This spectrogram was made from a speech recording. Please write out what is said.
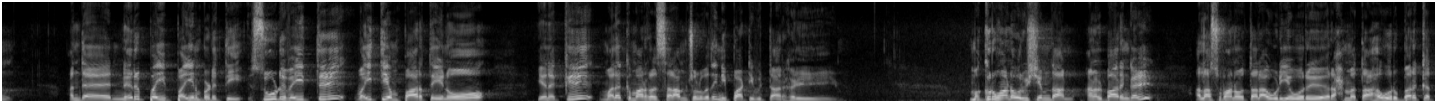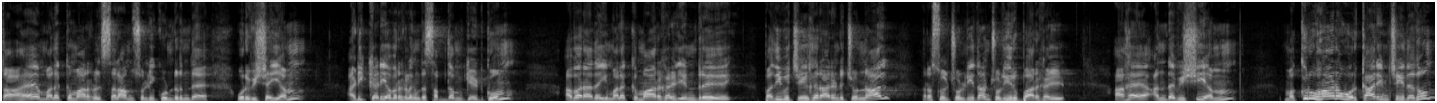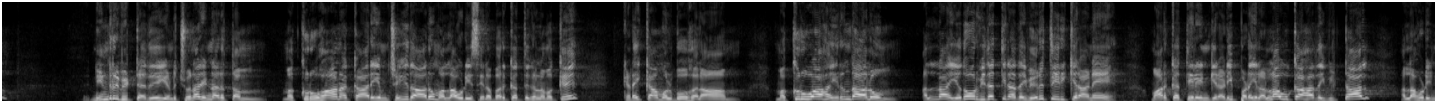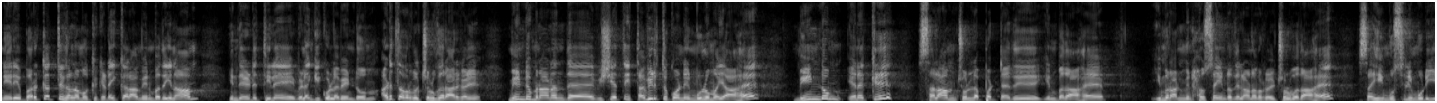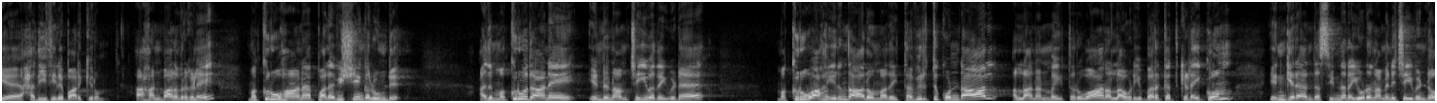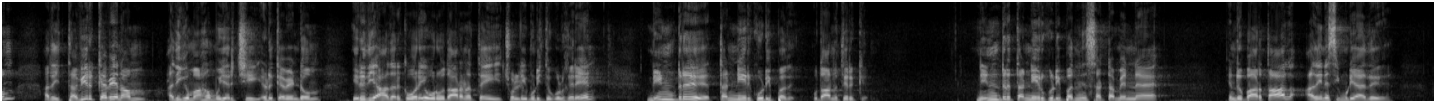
அந்த நெருப்பை பயன்படுத்தி சூடு வைத்து வைத்தியம் பார்த்தேனோ எனக்கு மலக்குமார்கள் சலாம் சொல்வதை நிப்பாட்டி விட்டார்கள். மக்ருஹான ஒரு விஷயம்தான். ஆனால் பாருங்கள் அல்லா சுபானோ தலாவுடைய ஒரு ரஹ்மத்தாக ஒரு பறக்கத்தாக மலக்குமார்கள் சலாம் சொல்லி கொண்டிருந்த ஒரு விஷயம். அடிக்கடி அவர்கள் இந்த சப்தம் கேட்கும். அவர் அதை மலக்குமார்கள் என்று பதிவு செய்கிறார் என்று சொன்னால் ரசூல் சொல்லி தான் சொல்லியிருப்பார்கள். ஆக அந்த விஷயம் மக்ருஹான ஒரு காரியம் செய்ததும் நின்று விட்டது என்று சொன்னால் என்ன அர்த்தம்? மக்ருஹான காரியம் செய்தாலும் அல்லாஹ்வுடைய சில பர்க்கத்துகள் நமக்கு கிடைக்காமல் போகலாம். மக்ருவாக இருந்தாலும் அல்லாஹ் ஏதோ ஒரு விதத்தில் அதை வெறுத்து இருக்கிறானே. மார்க்கத்தில் என்கிற அடிப்படையில் அல்லாஹ்வுக்காக அதை விட்டால் அல்லாஹுடைய நிறைய பர்க்கத்துகள் நமக்கு கிடைக்கலாம் என்பதை நாம் இந்த இடத்திலே விளங்கிக் கொள்ள வேண்டும். அடுத்தவர்கள் சொல்கிறார்கள் மீண்டும் நான் அந்த விஷயத்தை தவிர்த்து கொண்டேன் முழுமையாக. மீண்டும் எனக்கு சலாம் சொல்லப்பட்டது என்பதாக இம்ரான் பின் ஹுசைன் ரதிலானவர்கள் சொல்வதாக சஹி முஸ்லிமுடைய ஹதீஸிலே பார்க்கிறோம். ஆக அன்பானவர்களே மக்ரூஹான பல விஷயங்கள் உண்டு. அது மக்ரூ தானே என்று நாம் செய்வதை விட மக்ருவாக இருந்தாலும் அதை தவிர்த்து கொண்டால் அல்லாஹ் நன்மை தருவான் அல்லாஹுடைய பரக்கத் கிடைக்கும் என்கிற அந்த சிந்தனையோடு நாம் என்ன செய்ய வேண்டும்? அதை தவிர்க்கவே நாம் அதிகமாக முயற்சி எடுக்க வேண்டும். இறுதியாக அதற்கு ஒரே ஒரு உதாரணத்தை சொல்லி முடித்துக் கொள்கிறேன். நின்று தண்ணீர் குடிப்பது உதாரணத்திற்கு. நின்று தண்ணீர் குடிப்பதின் சட்டம் என்ன? என்று பார்த்தால் அதை என்ன செய்ய முடியாது?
